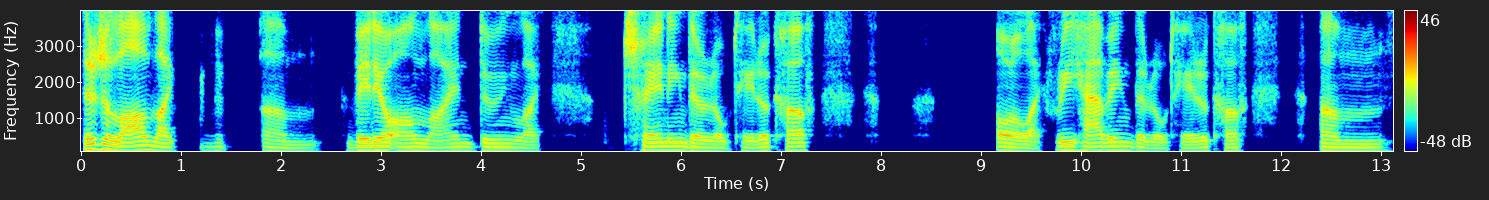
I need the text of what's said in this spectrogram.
there's a lot of like um video online doing like training the rotator cuff or like rehabbing the rotator cuff. Um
